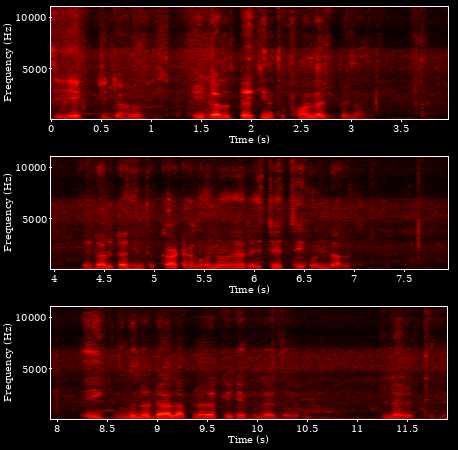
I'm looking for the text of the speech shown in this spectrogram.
যে একটি ডাল, এই ডালটা কিন্তু ফল আসবে না। এই ডালটা কিন্তু কাটা ঘন আর এটা চিকন ডাল, এইগুলো ডাল আপনারা কেটে ফেলে দেবেন পিলারের থেকে।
